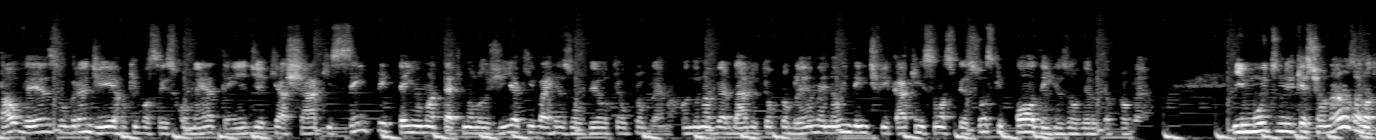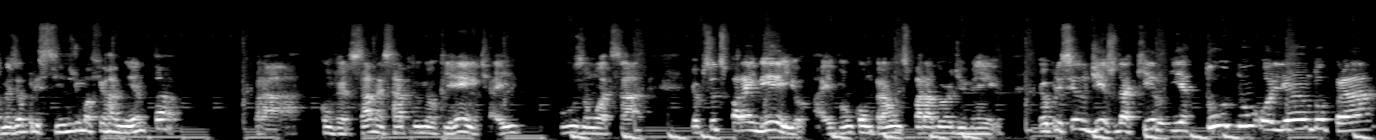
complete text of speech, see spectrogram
talvez o grande erro que vocês cometem é de que achar que sempre tem uma tecnologia que vai resolver o teu problema, quando na verdade o teu problema é não identificar quem são as pessoas que podem resolver o teu problema. E muitos me questionam, Zanotto, mas eu preciso de uma ferramenta para conversar mais rápido com o meu cliente. Aí usam o WhatsApp. Eu preciso disparar e-mail, aí vão comprar um disparador de e-mail. Eu preciso disso, daquilo, e é tudo olhando para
